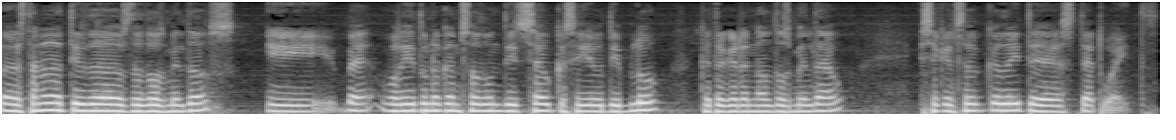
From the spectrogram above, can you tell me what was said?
Uh, estan en actiu des de 2002, i bé, vos he dit una cançó d'un disc seu que se diu Deep Blue, que tragueren el 2010, i la cançó que he dit és Dead Weight.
